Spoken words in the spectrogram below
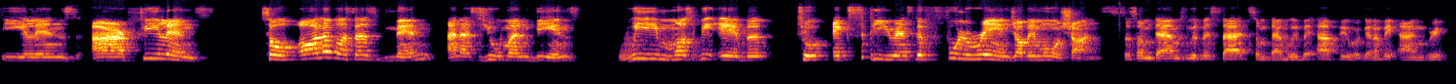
feelings are feelings. So all of us as men and as human beings, we must be able to experience the full range of emotions. So sometimes we'll be sad, sometimes we'll be happy, we're gonna be angry,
